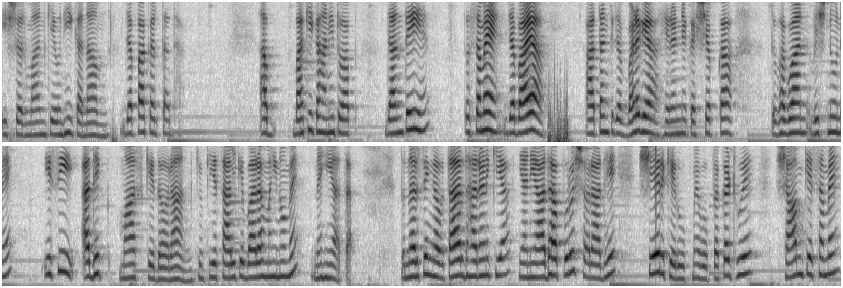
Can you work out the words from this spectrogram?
ईश्वर मान के उन्हीं का नाम जपा करता था। अब बाकी कहानी तो आप जानते ही हैं। तो समय जब आया, आतंक जब बढ़ गया, हिरण्य कश्यप का तो भगवान विष्णु ने इसी अधिक मास के दौरान, क्योंकि ये साल के बारह महीनों में नहीं आता तो नरसिंह अवतार धारण किया। यानी आधा पुरुष और आधे शेर के रूप में वो प्रकट हुए। शाम के समय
